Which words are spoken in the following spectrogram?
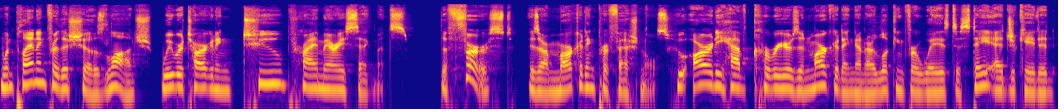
When planning for this show's launch, we were targeting two primary segments the first is our marketing professionals who already have careers in marketing and are looking for ways to stay educated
